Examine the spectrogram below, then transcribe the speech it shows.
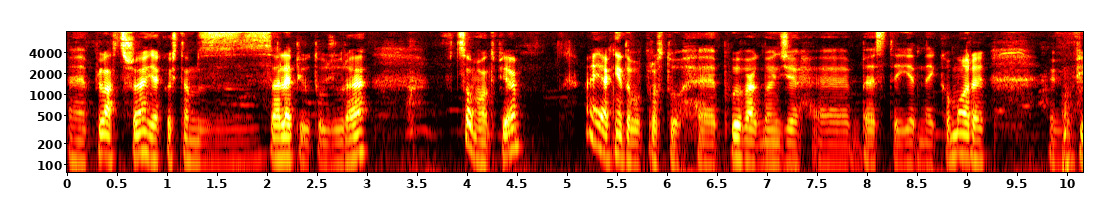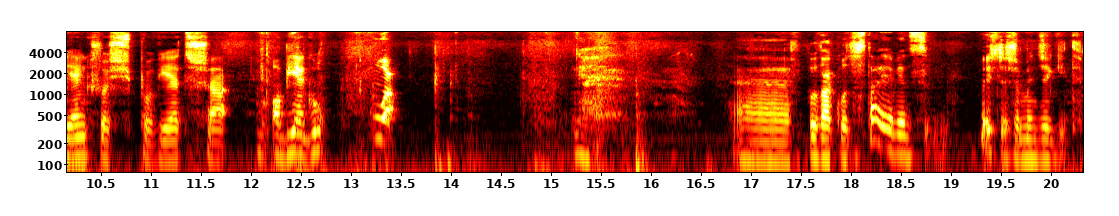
e, plastrze, jakoś tam zalepił tą dziurę, w co wątpię. A jak nie, to po prostu pływak będzie bez tej jednej komory. Większość powietrza w obiegu! E, w pływaku zostaje, więc myślę, że będzie git.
